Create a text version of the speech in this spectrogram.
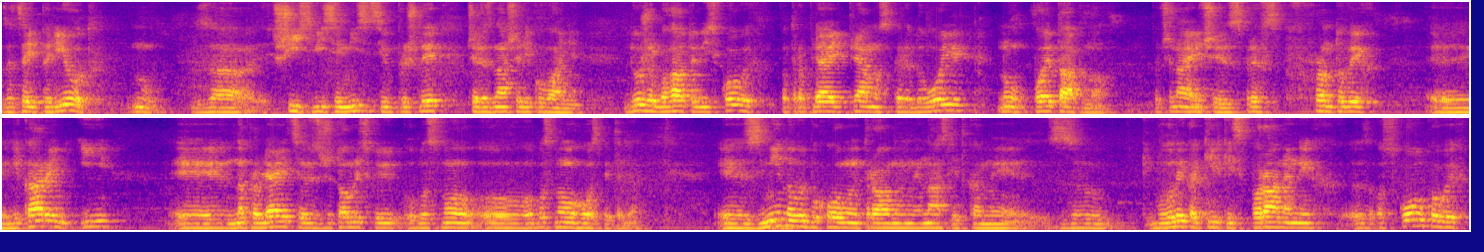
за цей період, ну, за 6-8 місяців прийшли через наше лікування. Дуже багато військових потрапляють прямо з передової, ну, поетапно, починаючи з фронтових е, лікарень і е, направляються з Житомирської обласного, обласного госпіталя. Е, з мінно-вибуховими травмами, наслідками, з велика кількість поранених осколкових,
